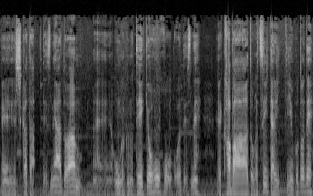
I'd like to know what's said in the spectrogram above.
えー、仕方ですね。あとは、えー、音楽の提供方法をですね。カバーとかついたりっていうことで、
